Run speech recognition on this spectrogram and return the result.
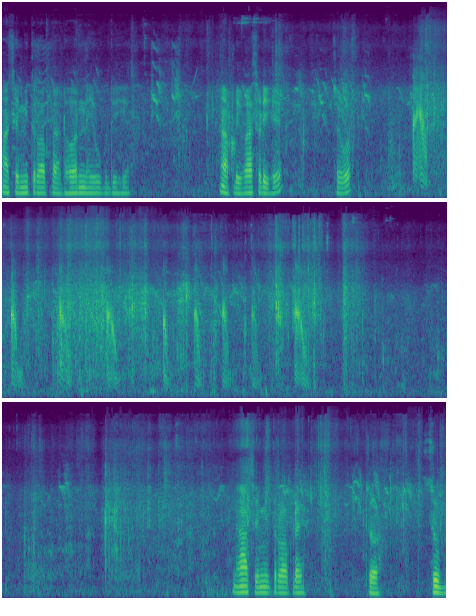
આ છે મિત્રો આપણા ઢોર ને એવું બધું છે. આપણી વાસળી છે જુઓ ને છે મિત્રો, આપણે જો શુભ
